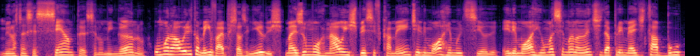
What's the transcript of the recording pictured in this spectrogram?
1960, se não me engano. O Murnau ele também vai para os Estados Unidos, mas o Murnau especificamente ele morre muito cedo. Ele morre uma semana antes da premiere de Tabu.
